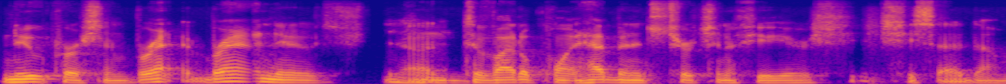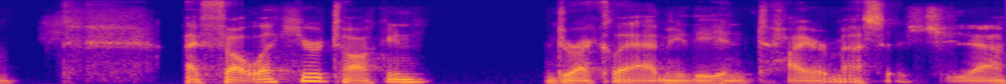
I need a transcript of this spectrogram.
new person, brand, brand new uh, mm-hmm. to Vital Point, had been in church in a few years. She, she said, um, I felt like you were talking directly at me the entire message. Yeah.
